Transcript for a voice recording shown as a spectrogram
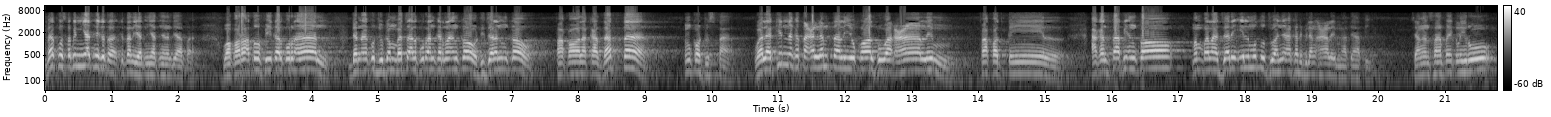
Bagus, tapi niatnya kita kita lihat niatnya nanti apa. Wa qara'tu fikal Qur'an dan aku juga membaca Al-Qur'an karena engkau di jalan engkau. Faqala kadzabta. Engkau dusta. Walakinnaka ta'allamta liyuqal huwa 'alim. Faqad qil. Akan tetapi engkau mempelajari ilmu tujuannya akan dibilang alim, hati-hati. Jangan sampai keliru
